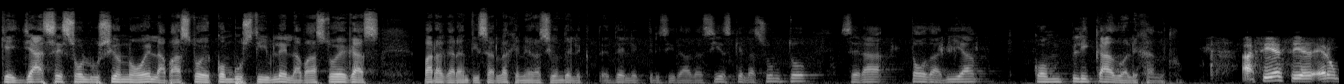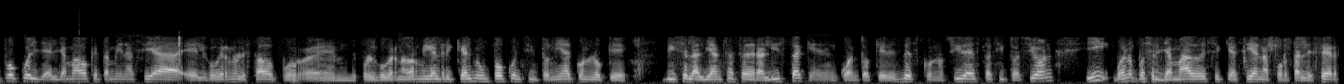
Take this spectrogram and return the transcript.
que ya se solucionó el abasto de combustible, el abasto de gas para garantizar la generación de, electricidad. Así es que el asunto será todavía complicado, Alejandro. Así es, era un poco el, llamado que también hacía el gobierno del estado por, eh, por el gobernador Miguel Riquelme, un poco en sintonía con lo que dice la Alianza Federalista, que en cuanto a que es desconocida esta situación, y bueno, pues el llamado ese que hacían a fortalecer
